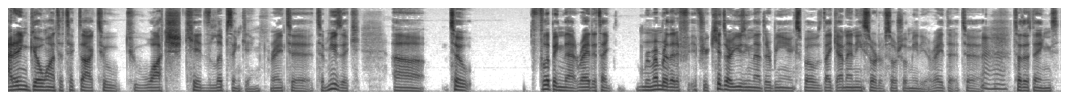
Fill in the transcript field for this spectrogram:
i didn't go onto tiktok to to watch kids lip syncing right to to music. Uh so flipping that right it's like remember that if, if your kids are using that they're being exposed like on any sort of social media right to to, to other things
